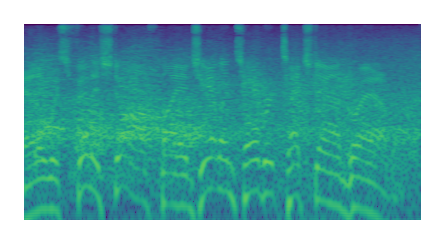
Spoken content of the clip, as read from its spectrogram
And it was finished off by a Jalen Tolbert touchdown grab.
